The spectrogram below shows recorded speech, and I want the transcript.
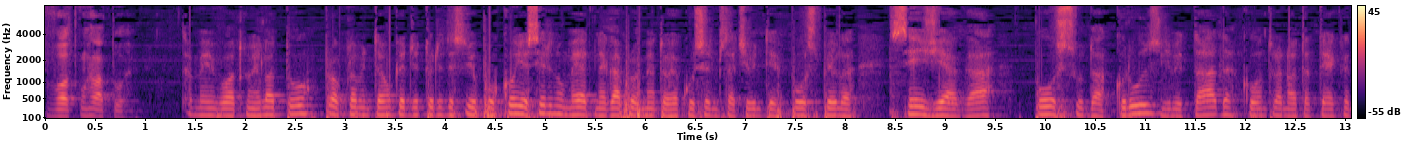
Voto com o relator. Também voto com o relator. Proclamo, então, que a diretoria decidiu por conhecer e no mérito negar provimento ao recurso administrativo interposto pela CGH Poço da Cruz Limitada contra a nota técnica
